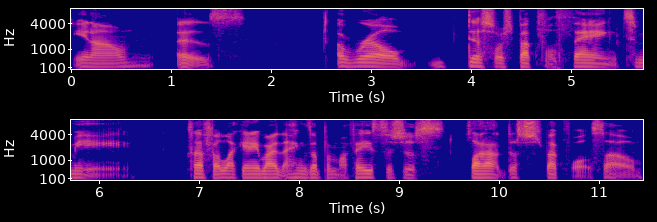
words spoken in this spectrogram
you know, is a real disrespectful thing to me. Cause I feel like anybody that hangs up in my face is just flat out disrespectful. So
